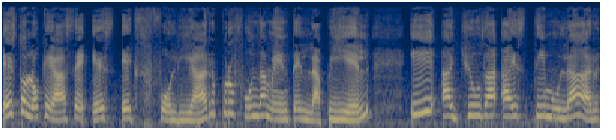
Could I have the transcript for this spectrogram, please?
Esto lo que hace es exfoliar profundamente la piel y ayuda a estimular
